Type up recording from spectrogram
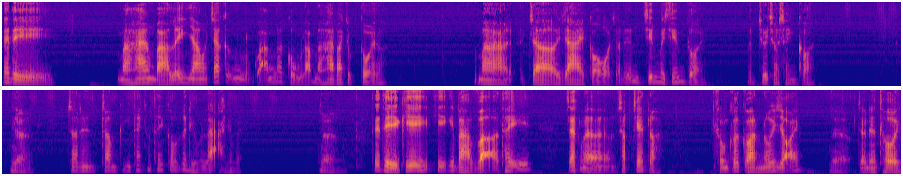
Thế thì mà hai ông bà lấy nhau chắc cũng khoảng là cùng lắm là hai ba chục tuổi thôi. Mà chờ dài cổ cho đến 99 tuổi vẫn chưa cho sanh con Dạ. cho nên trong kinh thánh nó thấy có cái điều lạ như vậy Dạ. thế thì cái cái cái bà vợ thấy chắc là sắp chết rồi không có con nối dõi Dạ. cho nên thôi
